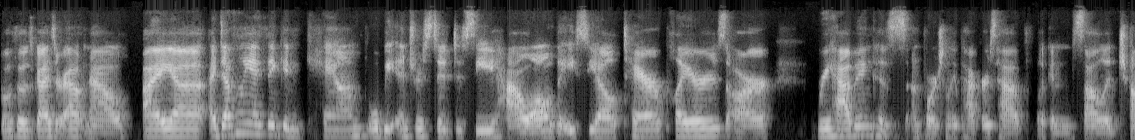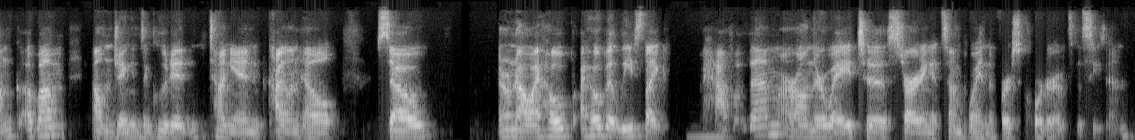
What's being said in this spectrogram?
both those guys are out now. I uh, I definitely I think in camp we'll be interested to see how all the ACL tear players are rehabbing because unfortunately Packers have like a solid chunk of them, Elgton Jenkins included, Tonyan, Kylin Hill. So I don't know. I hope I hope at least like half of them are on their way to starting at some point in the first quarter of the season.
